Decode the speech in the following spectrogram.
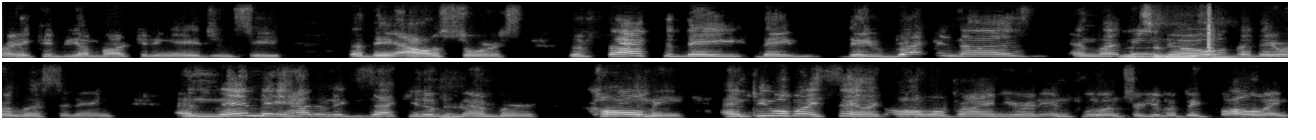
right? It could be a marketing agency that they outsource. The fact that they they they recognized and let That's me know amazing. that they were listening, and then they had an executive yeah. member call me. And people might say like, "Oh, well, Brian, you're an influencer, you have a big following."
